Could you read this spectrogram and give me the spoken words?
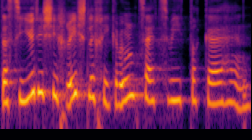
dass sie jüdische christliche Grundsätze weitergegeben haben.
